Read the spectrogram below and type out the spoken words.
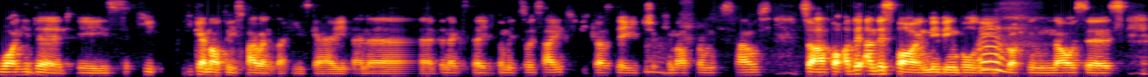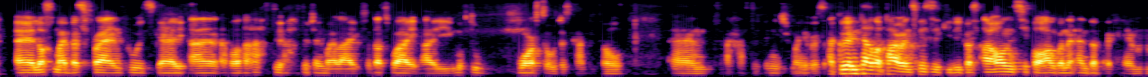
What he did is he he came out to his parents that he's gay, and uh, the next day he committed suicide because they took oh. him out from his house. So I thought, at, this point, me being bullied, oh. broken noses, uh, lost my best friend who is gay, and I thought I have to I have to change my life. So that's why I moved to Warsaw, which is capital, and I have to finish my years. I couldn't tell my parents physically because I honestly thought I'm gonna end up like him.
